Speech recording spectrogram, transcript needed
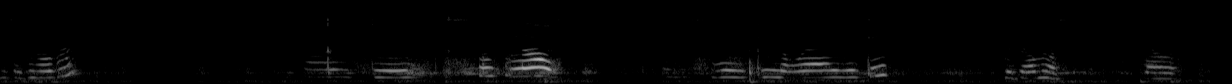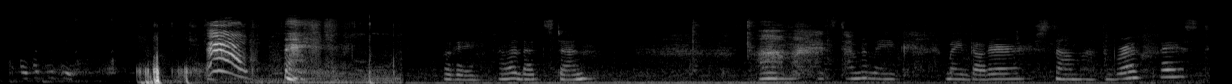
You taking over? No. Vete, vámonos. Haz a pipí. Okay, now that that's done, um, it's time to make my daughter some breakfast.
